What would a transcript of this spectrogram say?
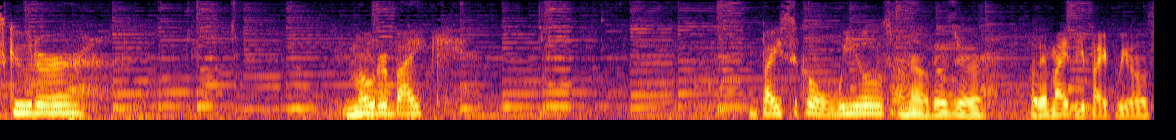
Scooter. Motorbike. Bicycle wheels. Oh no, those are, well, they might be bike wheels.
